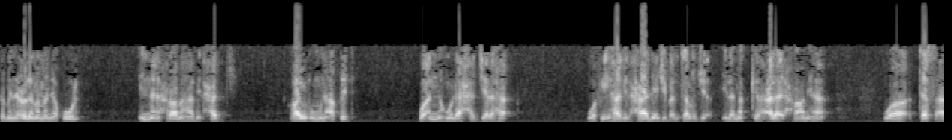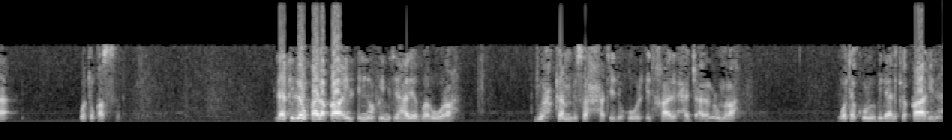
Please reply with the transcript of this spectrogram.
فمن العلماء من يقول إن إحرامها بالحج غير منعقد وأنه لا حج لها وفي هذه الحال يجب أن ترجع إلى مكة على إحرامها وتسعى وتقصر. لكن لو قال قائل إنه في مثل هذه الضرورة يحكم بصحة دخول إدخال الحج على العمرة وتكون بذلك قارنة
